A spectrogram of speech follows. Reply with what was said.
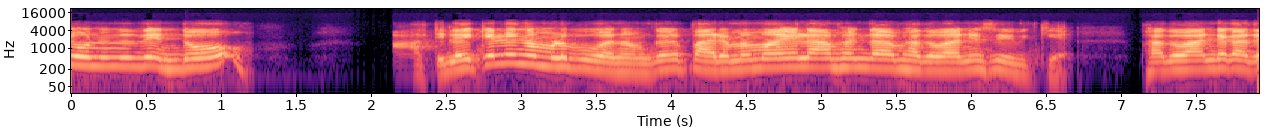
തോന്നുന്നത് എന്തോ? അതിലേക്കല്ലേ നമ്മൾ പോവുക നമുക്ക് പരമമായ ലാഭം എന്താ? ഭഗവാനെ സേവിക്കുക ഭഗവാന്റെ കഥ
